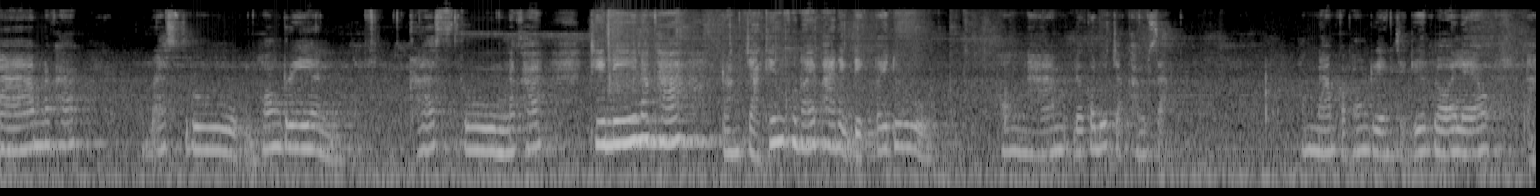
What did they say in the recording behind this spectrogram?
น้ำนะคะ restroom ห้องเรียน classroom นะคะ ทีนี้นะคะ หลังจากที่คุณน้อยพาเด็กๆ ไปดู ห้องน้ำแล้วก็รู้จักคำศัพท์ ห้องน้ำกับห้องเรียนเสร็จเรียบร้อยแล้วอา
